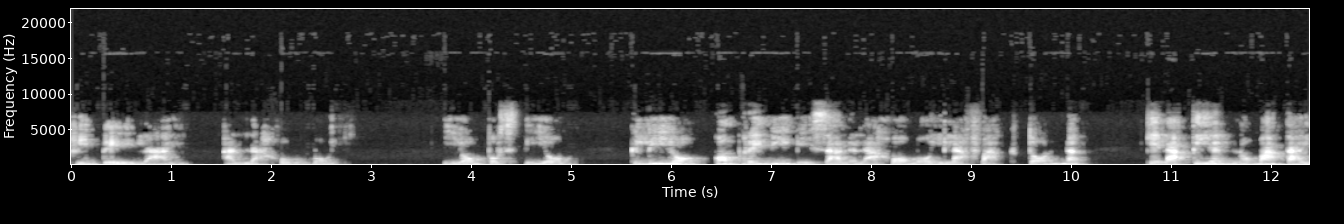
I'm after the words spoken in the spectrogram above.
fidelai alla homoi. Iom postiom, Clio comprenigis al la homoi la facton che la tiel nomatai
